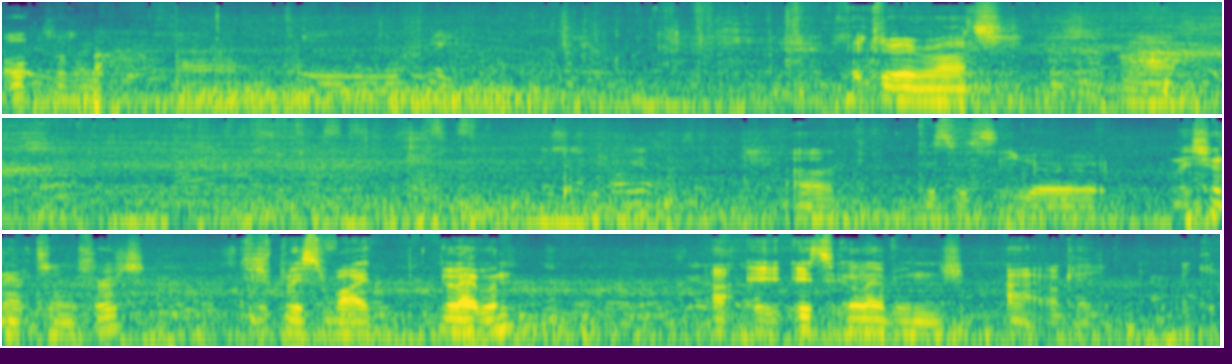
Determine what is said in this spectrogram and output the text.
어, 좋습니다. Thank you very much. 아. Uh, this is your national team shirt. Could you please write 11? Uh, i- it's 11. sh- Ah, okay. Thank you.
